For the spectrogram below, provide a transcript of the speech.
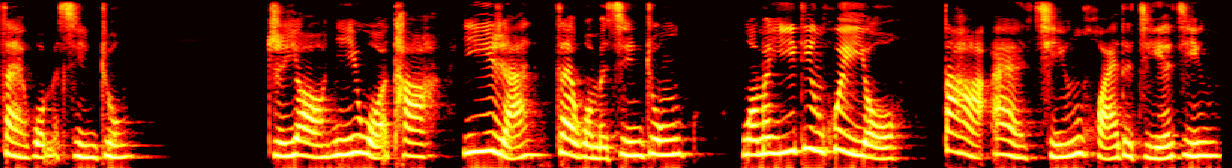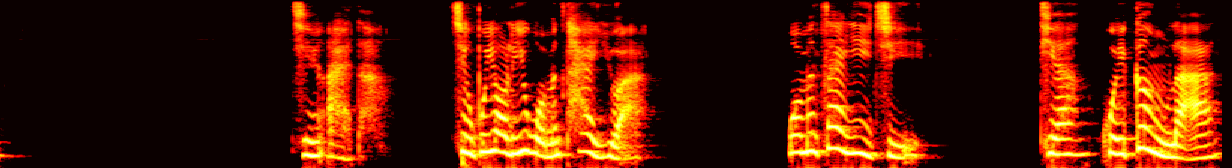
在我们心中，只要你我他依然在我们心中，我们一定会有。大爱情怀的结晶，亲爱的，请不要离我们太远。我们在一起，天会更蓝，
